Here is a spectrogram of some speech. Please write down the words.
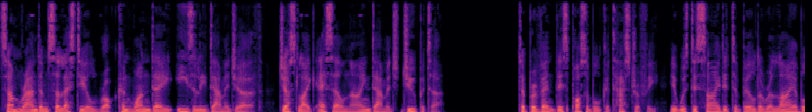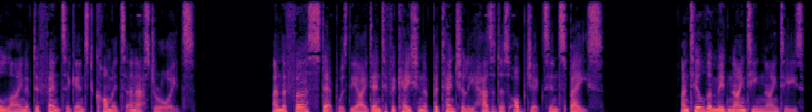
Some random celestial rock can one day easily damage Earth, just like SL9 damaged Jupiter. To prevent this possible catastrophe, it was decided to build a reliable line of defense against comets and asteroids and the first step was the identification of potentially hazardous objects in space. Until the mid-1990s,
